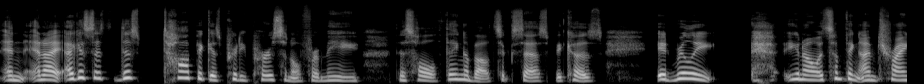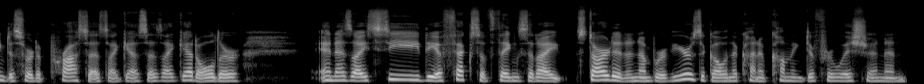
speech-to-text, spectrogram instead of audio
and and I, I guess this topic is pretty personal for me. This whole thing about success because it really, you know, it's something I'm trying to sort of process. I guess as I get older, and as I see the effects of things that I started a number of years ago, and they're kind of coming to fruition, and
